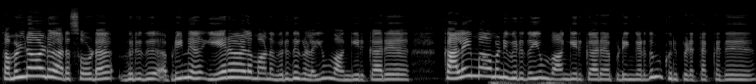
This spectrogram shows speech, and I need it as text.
தமிழ்நாடு அரசோட விருது அப்படின்னு ஏராளமான விருதுகளையும் வாங்கியிருக்காரு. கலைமாமணி விருதையும் வாங்கியிருக்காரு அப்படிங்கிறதும் குறிப்பிடத்தக்கது.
